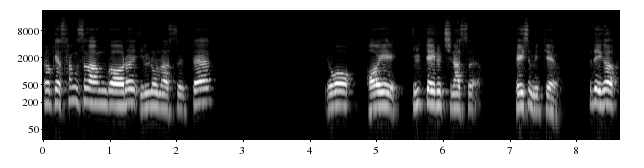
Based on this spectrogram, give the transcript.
이렇게 상승한 거를 일로 놨을 때 요거 거의 1대1을 지났어요. 베이스 밑이에요. 근데 이거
